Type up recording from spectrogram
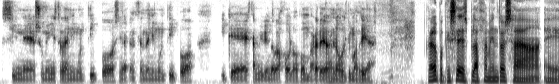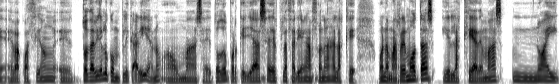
sin eh, suministros de ningún tipo, sin atención de ningún tipo y que están viviendo bajo los bombardeos en los últimos días. Claro, porque ese desplazamiento, esa eh, evacuación, eh, todavía lo complicaría, ¿no? Aún más eh, todo, porque ya se desplazarían a zonas en las que, bueno, más remotas y en las que además no hay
